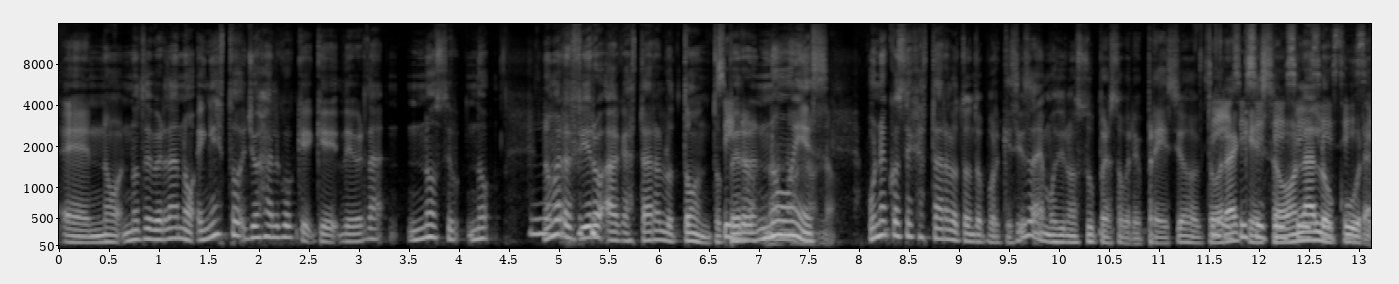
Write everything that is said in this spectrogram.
eh, no, no, de verdad no. En esto yo es algo que, que de verdad no se, no, no me refiero a gastar a lo tonto, Sí, pero no, es... Una cosa es gastar a lo tonto, porque sí sabemos de unos súper sobreprecios, doctora, Sí, sí, que son la locura.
